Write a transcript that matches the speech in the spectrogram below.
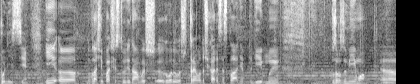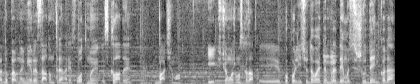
Поліссі. І е, в нашій першій студії да, ви ж е, говорили, що треба дочекатися складів. Тоді ми зрозуміємо е, до певної міри задум тренерів. От ми склади бачимо. І що можемо сказати? І По полісю давайте пройдемось швиденько, да?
